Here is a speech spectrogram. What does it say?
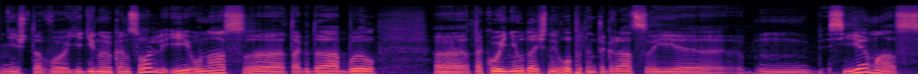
нечто в единую консоль, и у нас тогда был такой неудачный опыт интеграции CM с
